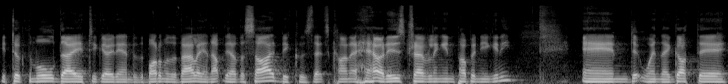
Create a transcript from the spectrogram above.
It took them all day to go down to the bottom of the valley and up the other side because that's kind of how it is traveling in Papua New Guinea. And when they got there,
